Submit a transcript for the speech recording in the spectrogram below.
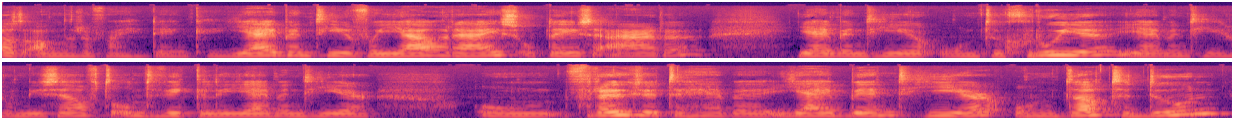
wat anderen van je denken. Jij bent hier voor jouw reis op deze aarde. Jij bent hier om te groeien. Jij bent hier om jezelf te ontwikkelen. Jij bent hier om vreugde te hebben. Jij bent hier om dat te doen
